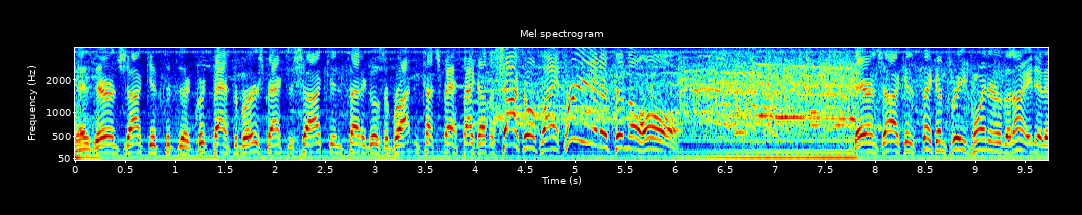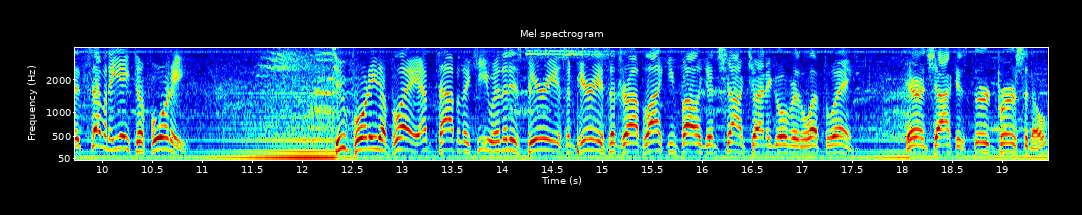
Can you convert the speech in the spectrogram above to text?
As Darren Shock gets it, a quick pass to Burrish, back to Shock. Inside it goes to Broughton. Touch pass back out to Shock. Will oh, apply three, and it's in the hole. Darren Shock, his second three-pointer of the night, and it's 78 to 40. 2.40 to play. Up top of the key with it is Purius, and Purius a draw blocking foul against Shock, trying to go over the left wing. Darren Shock is third personal.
